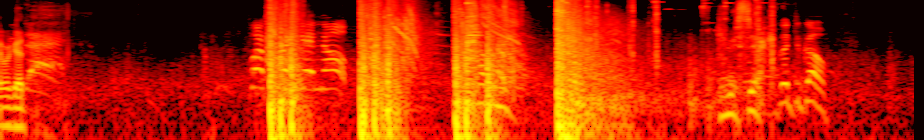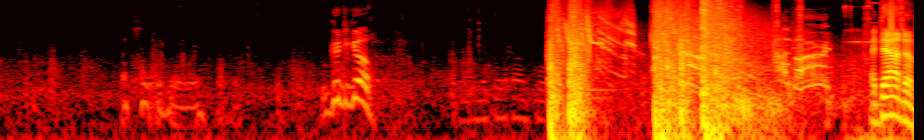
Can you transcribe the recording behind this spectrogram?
okay, we're good. Fuck, getting up. Me. Give me a sec. Good to go. We're good to go. I'm hurt! I downed him.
